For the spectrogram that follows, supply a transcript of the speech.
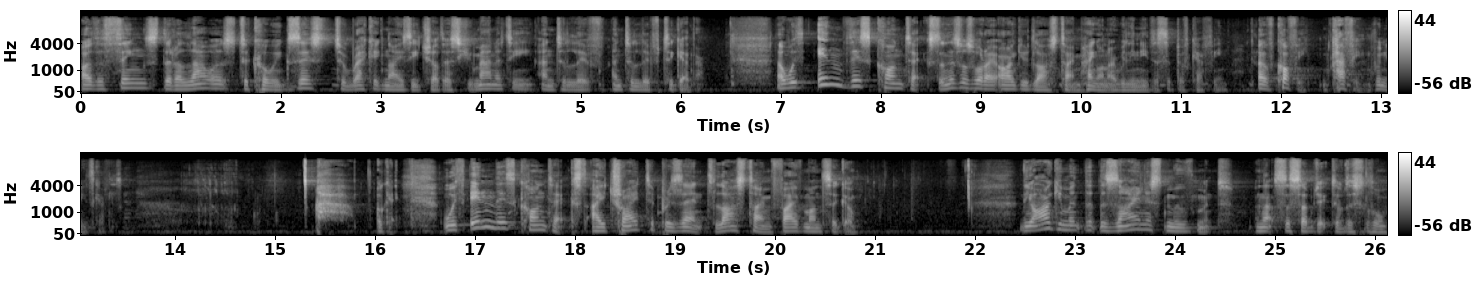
are the things that allow us to coexist, to recognize each other's humanity, and to live and to live together. Now, within this context, and this was what I argued last time. Hang on, I really need a sip of caffeine, of coffee. Caffeine. Who needs caffeine? Ah, okay. Within this context, I tried to present last time, five months ago, the argument that the Zionist movement, and that's the subject of this little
